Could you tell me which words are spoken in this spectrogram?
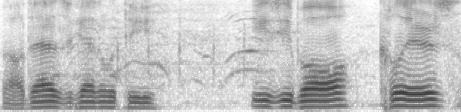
Valdez again with the easy ball, clears.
